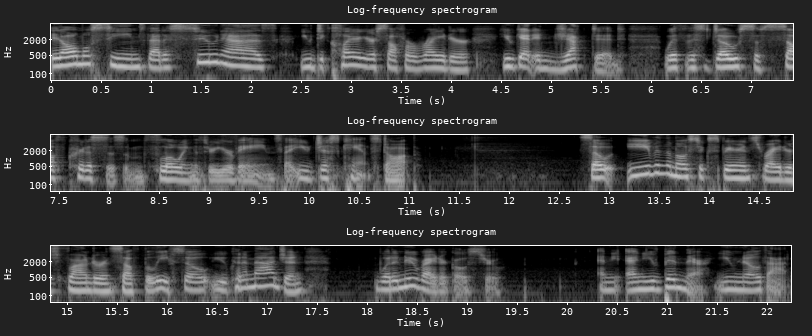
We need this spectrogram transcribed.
it almost seems that as soon as you declare yourself a writer, you get injected with this dose of self criticism flowing through your veins that you just can't stop. So, even the most experienced writers flounder in self belief. So, you can imagine what a new writer goes through. And, and you've been there, you know that.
